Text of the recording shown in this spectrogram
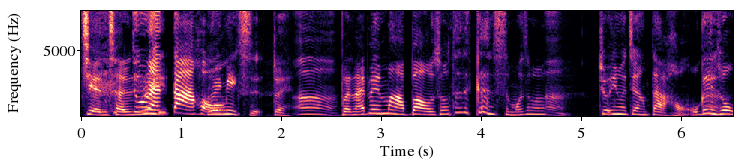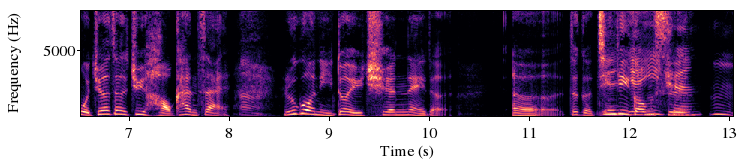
剪成 突然大吼 remix。对，嗯，本来被骂爆说他在干什么？什么？就因为这样大红，我跟你说，我觉得这个剧好看在，嗯，如果你对于圈内的，呃，这个经纪公司，嗯，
